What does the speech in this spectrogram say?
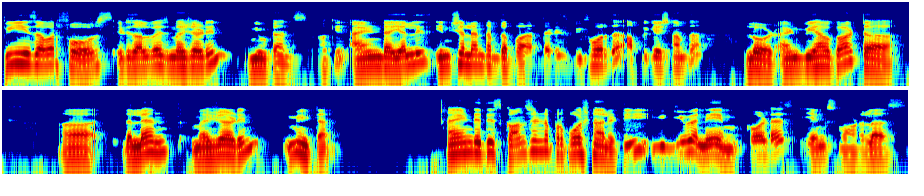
P is our force. It is always measured in newtons. Okay, and uh, L is initial length of the bar. That is before the application of the load. And we have got uh, uh, the length measured in meter. And this constant of proportionality, we give a name called as Young's modulus.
